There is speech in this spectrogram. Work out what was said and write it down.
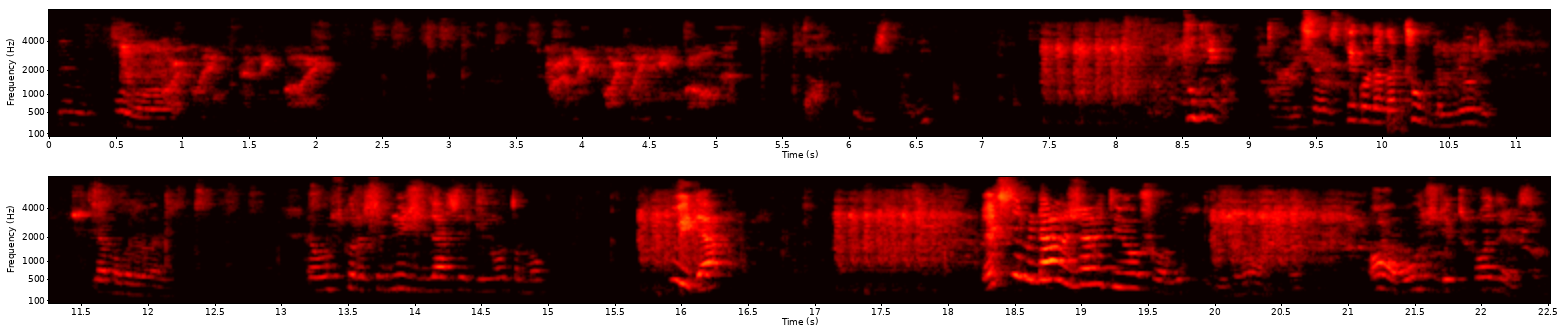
Bimmi fuori. Tu mi stavi. Ciuglina. Ah, mi stai con la cacciuglia, mi vedi. Ne mogu da verujem. Evo, uskoro se bliži 10 minuta mogu. Videa. Recite mi da li želite još ovih videa. O, ovo će da eksplodira sam.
